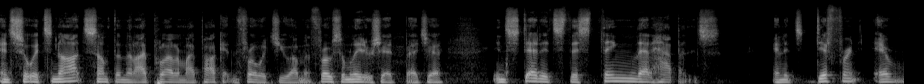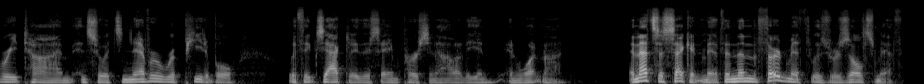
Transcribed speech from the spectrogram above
And so it's not something that I pull out of my pocket and throw at you. I'm going to throw some leadership at you. Instead, it's this thing that happens, and it's different every time. And so it's never repeatable with exactly the same personality and, and whatnot. And that's the second myth. And then the third myth was results myth.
